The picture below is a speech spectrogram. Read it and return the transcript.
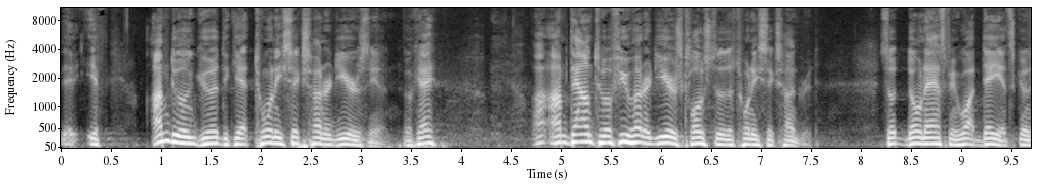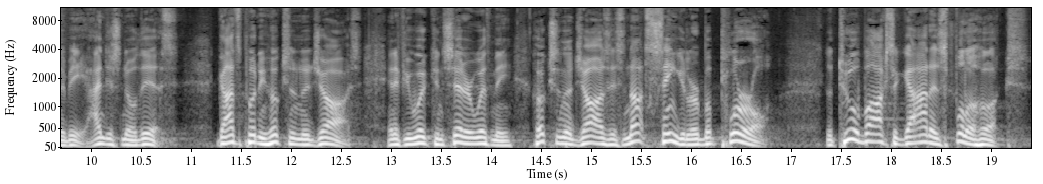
If I'm doing good to get 2600 years in, okay? I'm down to a few hundred years close to the 2600. So don't ask me what day it's going to be. I just know this. God's putting hooks in the jaws. And if you would consider with me, hooks in the jaws is not singular but plural. The toolbox of God is full of hooks.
